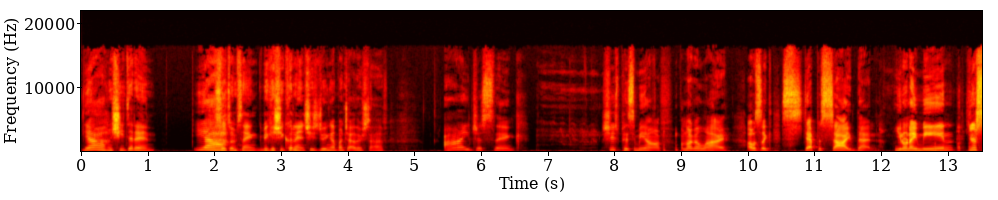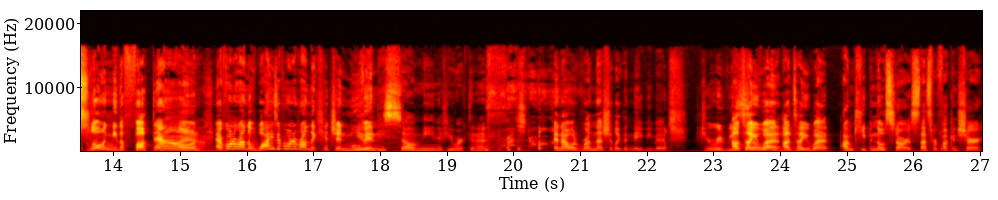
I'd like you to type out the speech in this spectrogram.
Yeah. and she didn't. Yeah. So that's what I'm saying because she couldn't. She's doing a bunch of other stuff. I just think she's pissing me off. I'm not gonna lie. I was like, step aside then. You know what I mean? You're slowing me the fuck down. know. Everyone around the why is everyone around the kitchen You moving? would be so mean if you worked in a restaurant. and I would run that shit like the Navy bitch. You I'll tell you so what. I'll tell you what. I'm keeping those stars. That's for fucking sure.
